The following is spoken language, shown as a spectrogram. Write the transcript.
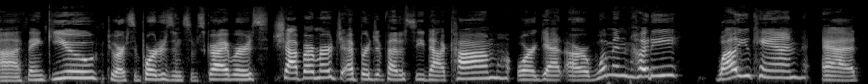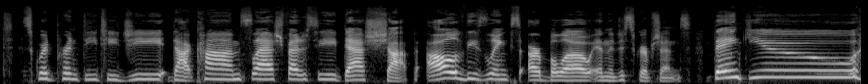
Uh, thank you to our supporters and subscribers. Shop our merch at bridgetphetasy.com or get our woman hoodie while you can at squidprintdtg.com slash phetasy dash shop. All of these links are below in the descriptions. Thank you,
